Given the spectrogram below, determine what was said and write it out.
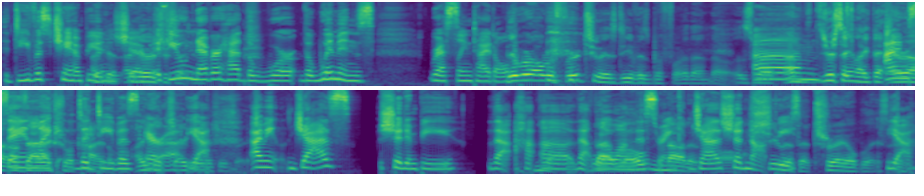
the divas championship, you're if you saying. never had the wor- the women's wrestling title, they were all referred to as divas before then though is what I'm, Um, you're saying like the I'm era saying of that like actual the title. divas I get you- era. I get yeah, what you're saying. I mean Jazz shouldn't be that hi- No, uh, that, low on this rank. Jazz all. should not she be. She was a trailblazer yeah,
